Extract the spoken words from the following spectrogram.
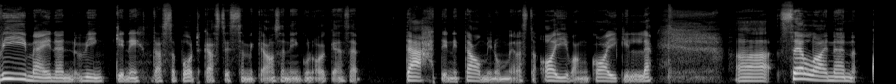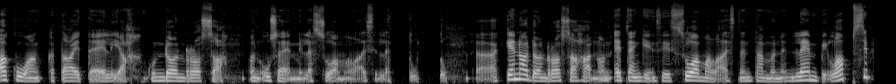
viimeinen vinkkini tässä podcastissa, mikä on se niin kuin oikein se tähti, niin tämä on minun mielestä aivan kaikille. Sellainen akuankkataiteilija kuin Don Rosa on useimmille suomalaisille tuttu. Keno Don Rosahan on etenkin siis suomalaisten tämmöinen lempilapsi.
